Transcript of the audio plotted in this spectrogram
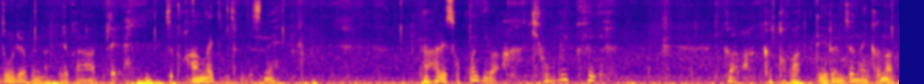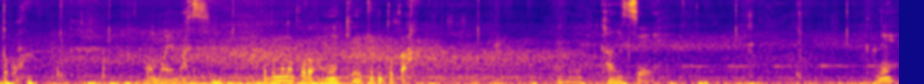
動力になってるかなってちょっと考えてみたんですね。やはりそこには教育が関わっているんじゃないかなと。思います。子供の頃のね経験とか、えー感性。がね。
